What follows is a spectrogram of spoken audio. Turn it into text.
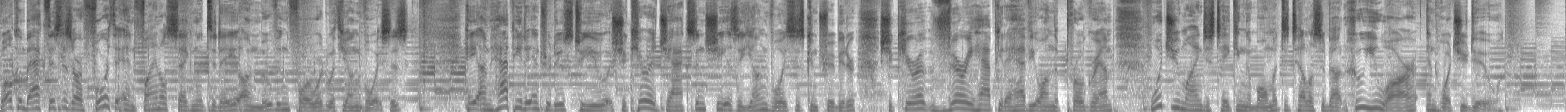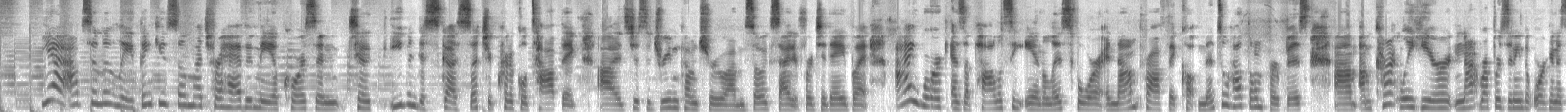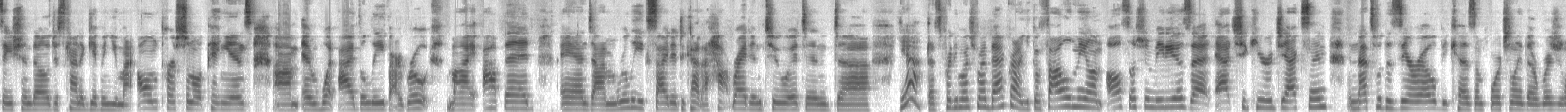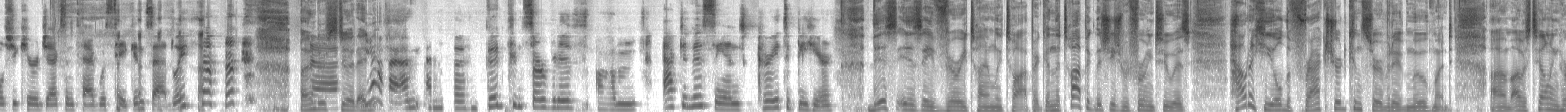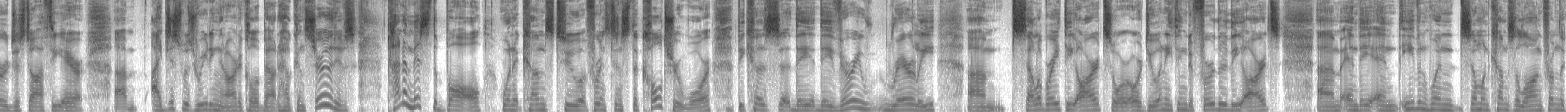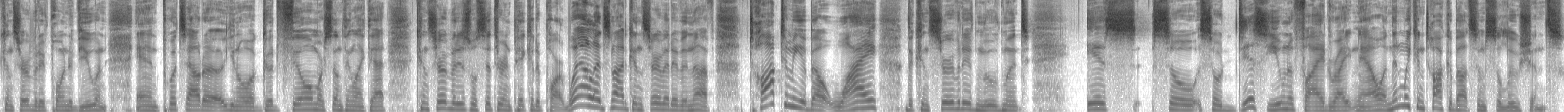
Welcome back. This is our fourth and final segment today on Moving Forward with Young Voices. Hey, I'm happy to introduce to you Shakira Jackson. She is a Young Voices contributor. Shakira, very happy to have you on the program. Would you mind just taking a moment to tell us about who you are and what you do? Yeah, absolutely. Thank you so much for having me, of course, and to even discuss such a critical topic. Uh, it's just a dream come true. I'm so excited for today. But I work as a policy analyst for a nonprofit called Mental Health on Purpose. Um, I'm currently here not representing the organization, though, just kind of giving you my own personal opinions um, and what I believe. I wrote my op ed, and I'm really excited to kind of hop right into it. And uh, yeah, that's pretty much my background. You can follow me on all social medias at, at Shakira Jackson, and that's with a zero because because unfortunately the original Shakira Jackson tag was taken, sadly. Understood. Uh, yeah, I'm, I'm, a good conservative um, activist and great to be here. This is a very timely topic. And the topic that she's referring to is how to heal the fractured conservative movement. Um, I was telling her just off the air, um, I just was reading an article about how conservatives kind of miss the ball when it comes to, uh, for instance, the culture war, because uh, they, they very rarely um, celebrate the arts or, or do anything to further the arts. Um, and they and even when someone comes along from the conservative point of view and and puts out a you know a good film or something like that, conservatives will sit there and pick it apart. Well, it's not conservative enough. Talk to me about why the conservative movement is so so disunified right now, and then we can talk about some solutions.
